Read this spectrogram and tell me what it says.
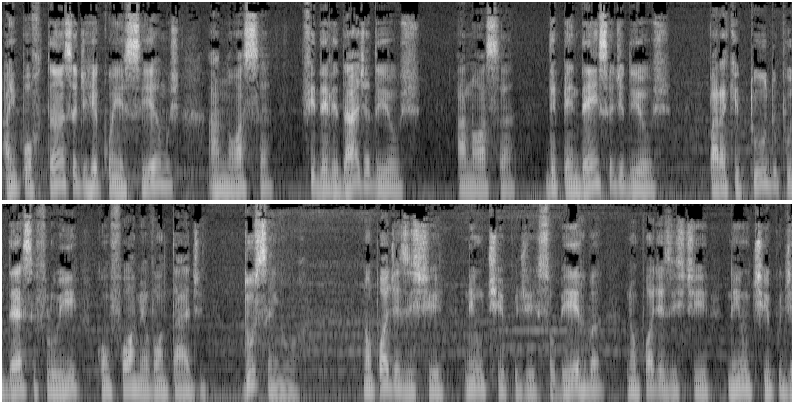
a importância de reconhecermos a nossa fidelidade a Deus, a nossa dependência de Deus, para que tudo pudesse fluir conforme a vontade do Senhor. Não pode existir nenhum tipo de soberba, não pode existir nenhum tipo de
